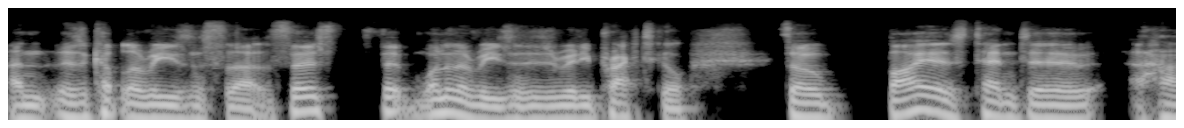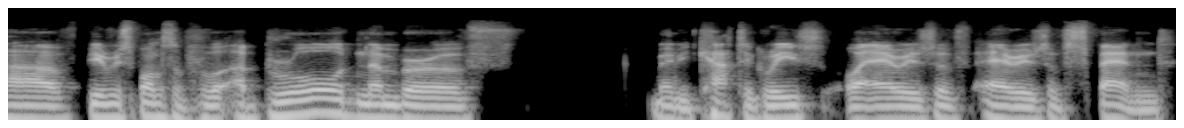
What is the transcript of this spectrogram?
and there's a couple of reasons for that. The first, one of the reasons is really practical. So buyers tend to have be responsible for a broad number of maybe categories or areas of areas of spend,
